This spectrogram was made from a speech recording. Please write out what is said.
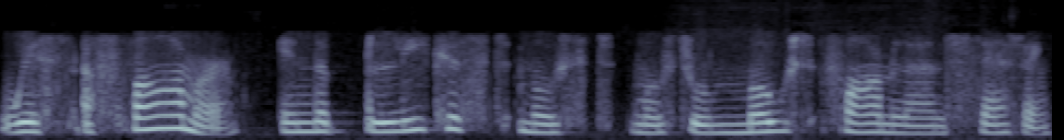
with a farmer in the bleakest, most, most remote farmland setting.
